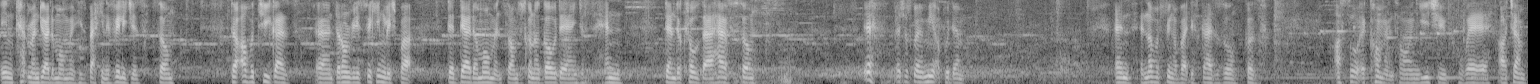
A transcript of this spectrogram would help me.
in kathmandu at the moment. He's back in the villages. So the other two guys uh, they don't really speak english but they're there at the moment. So i'm just gonna go there and just hand them the clothes that i have. So yeah let's just go and meet up with them. And another thing about these guys as well because i saw a comment on youtube where i'll try and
